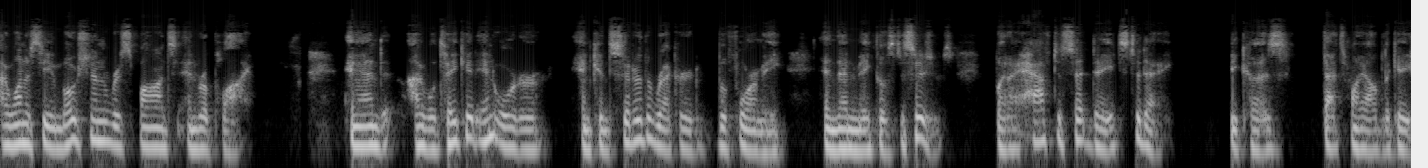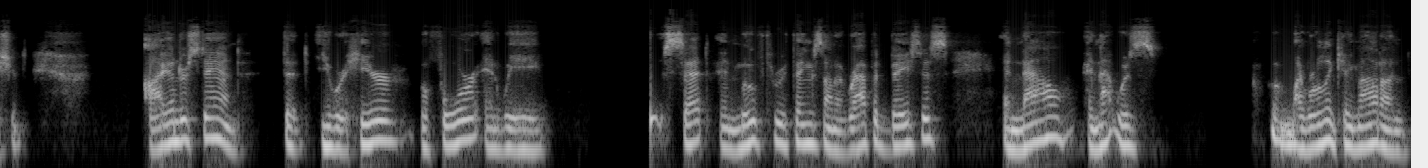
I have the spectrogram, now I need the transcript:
I want to see a motion, response, and reply. And I will take it in order and consider the record before me and then make those decisions. But I have to set dates today because that's my obligation. I understand that you were here before and we set and moved through things on a rapid basis. And now, and that was my ruling came out on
